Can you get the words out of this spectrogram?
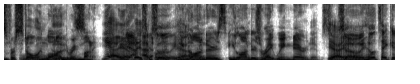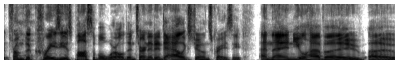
like for stolen laundering goods. money. Yeah, yeah, Yeah, basically. absolutely. Yeah. He launders he launders right wing narratives. Yeah, So yeah. he'll take it from the craziest possible world and turn it into Alex Jones crazy, and then you'll have a uh,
